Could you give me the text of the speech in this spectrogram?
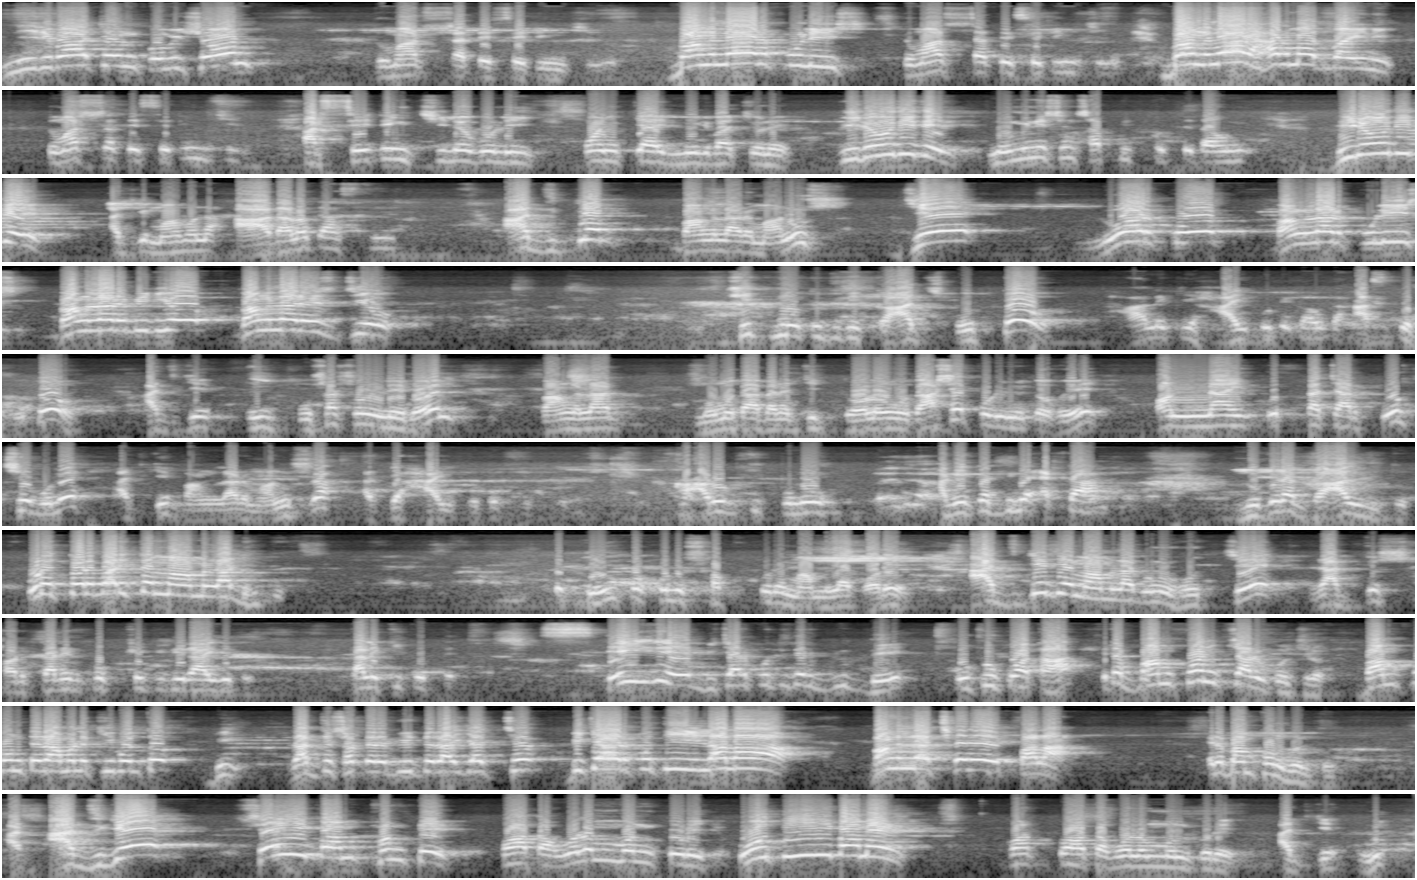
নির্বাচন কমিশন তোমার সাথে সেটিং ছিল। বাংলার পুলিশ তোমার সাথে সেটিং ছিল। বাংলার হারমাত বাহিনী তোমার সাথে সেটিং ছিল। আর সেটিং ছিল বলি পঞ্চায়েত নির্বাচনে বিরোধীদের নমিনেশন সাবমিট করতে দাওনি। বিরোধীদের আজকে মহামান্য আদালতে আসছে আজকে বাংলার মানুষ যে লোয়ার কোর্ট বাংলার পুলিশ, বাংলার বিডিও, বাংলার এসডিও ঠিক মতো যদি কাজ করতো, তাহলে কি হাইকোর্টে কাউকে আসতে হতো? আজকে এই প্রশাসন লেভেল বাংলার মমতা ব্যানার্জির দলদাসে পরিণত হয়ে অন্যায় অত্যাচার করছে বলে আজকে বাংলার মানুষরা আজকে হাইকোর্টে কারোর কি কোনো আগেকার দিনে একটা লোকেরা গাল দিত, ওরে তোর বাড়িতে মামলা ঢুকুক তো কেউ কখনো শখ করে মামলা করে। আজকে যে মামলাগুলো হচ্ছে, রাজ্য সরকারের পক্ষে যদি রায় যেত তাহলে কি করতে? এই যে বিচারপতিদের বিরুদ্ধে কটু কথা এটা বামপন্থ চালু করছিল। বামপন্থের আমলে কি বলতো? রাজ্য সরকারের বিরুদ্ধে রায় যাচ্ছে, বিচারপতি লালা, বাংলা ছেড়ে পালা। এটা বামপন্থ বলতো। আর আজকে সেই বামফ্রন্টের পথ অবলম্বন করে, অতি বামের পথ- অবলম্বন করে আজকে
